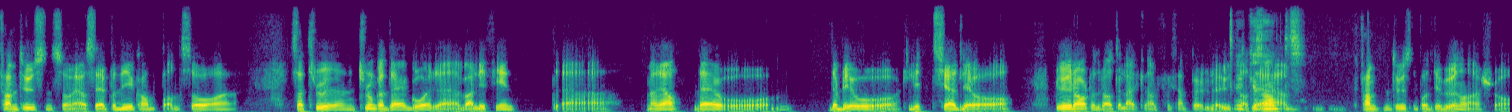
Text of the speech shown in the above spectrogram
5000 som er å se på de kampene. Så, eh, så jeg tror, tror nok at det går eh, veldig fint. Eh, men ja, det, jo, det blir jo litt kjedelig. og Det blir rart å dra til Lerkendal f.eks. uten at det er 15 000 på tribunen der. så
